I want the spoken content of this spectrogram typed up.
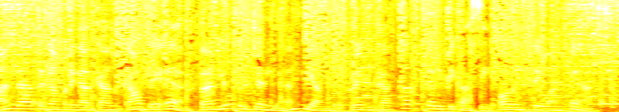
Anda tengah mendengarkan KBR, radio berjaringan yang berpredikat terverifikasi oleh Dewan Pers.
